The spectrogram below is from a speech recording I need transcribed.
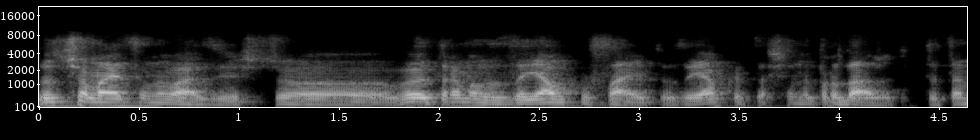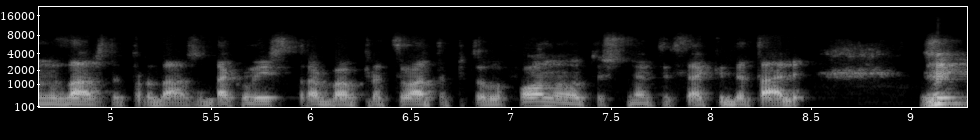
Тут що мається на увазі, що ви отримали заявку сайту. Заявка це ще не продажа, тобто це не завжди продажа. Деколи ще треба працювати по телефону, уточнити всякі деталі.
